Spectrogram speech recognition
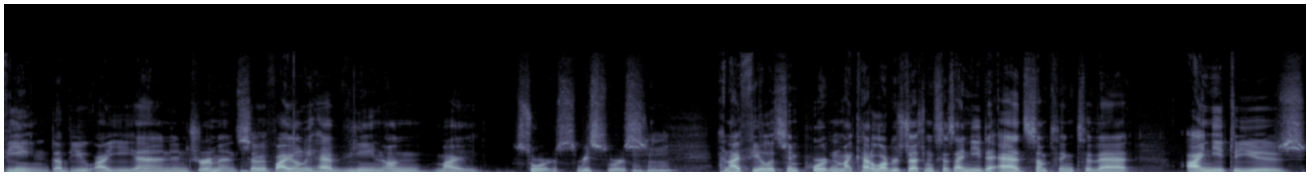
Wien, W-I-E-N in German. So Mm-hmm. if I only have Wien on my source resource, Mm-hmm. and I feel it's important, my cataloger's judgment says I need to add something to that. I need to use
